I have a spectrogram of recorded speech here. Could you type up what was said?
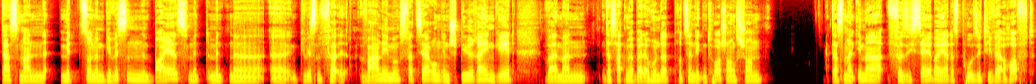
dass man mit so einem gewissen Bias, mit, mit einer äh, gewissen Ver Wahrnehmungsverzerrung ins Spiel reingeht, weil man, das hatten wir bei der hundertprozentigen Torchance schon, dass man immer für sich selber ja das Positive erhofft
